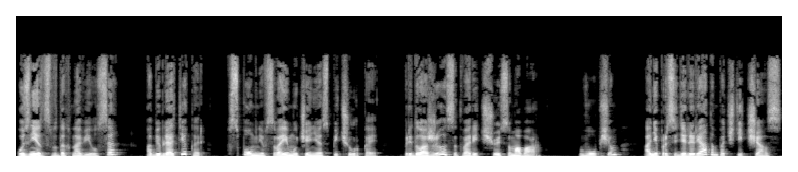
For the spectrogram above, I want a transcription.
Кузнец вдохновился, а библиотекарь, вспомнив свои мучения с печуркой, предложила сотворить еще и самовар. В общем, они просидели рядом почти час,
